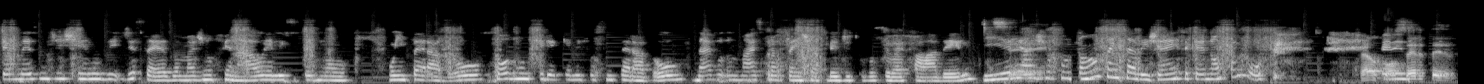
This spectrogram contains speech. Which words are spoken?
ter o mesmo destino de, de César, mas no final ele se tornou o imperador. Todo mundo queria que ele fosse imperador, né? Mais pra frente, eu acredito que você vai falar dele. E Sim. ele agiu com tanta inteligência que ele não foi morto. Não, com Ele- certeza.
